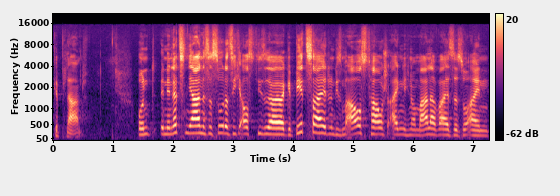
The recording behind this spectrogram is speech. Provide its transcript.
geplant? Und in den letzten Jahren ist es so, dass sich aus dieser Gebetszeit und diesem Austausch eigentlich normalerweise so ein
